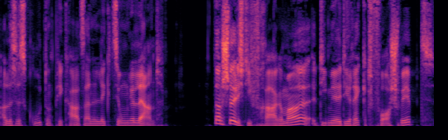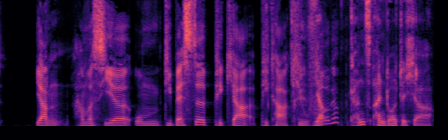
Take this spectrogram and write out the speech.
Alles ist gut und Picard hat seine Lektion gelernt. Dann stelle ich die Frage mal, die mir direkt vorschwebt. Jan, haben wir es hier um die beste PKQ-Folge? Ja, ganz eindeutig ja.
